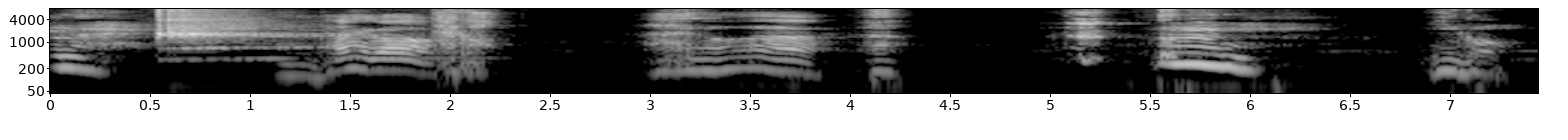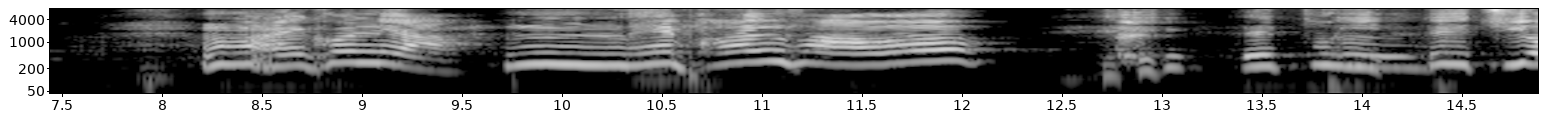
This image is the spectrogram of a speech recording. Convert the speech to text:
嗯，大哥，大哥，大哥啊。嗯，一个，外坤了，嗯，没办法哦。呃，不以呃讲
